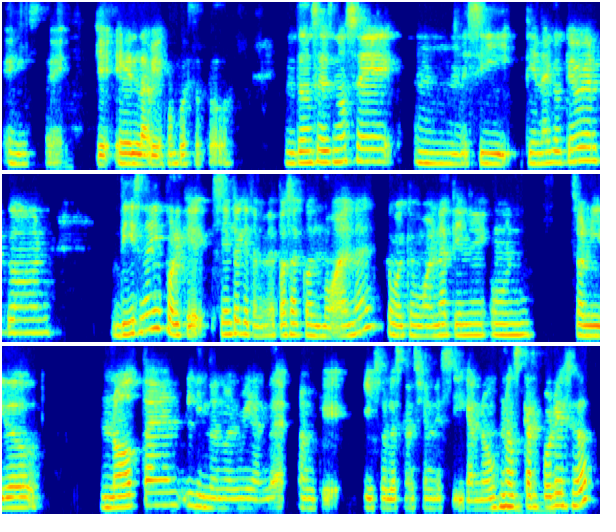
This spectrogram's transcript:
este, que él había compuesto todo. Entonces, no sé mm, si tiene algo que ver con Disney, porque siento que también me pasa con Moana, como que Moana tiene un sonido no tan lindo Noel Miranda, aunque hizo las canciones y ganó un Oscar por eso,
